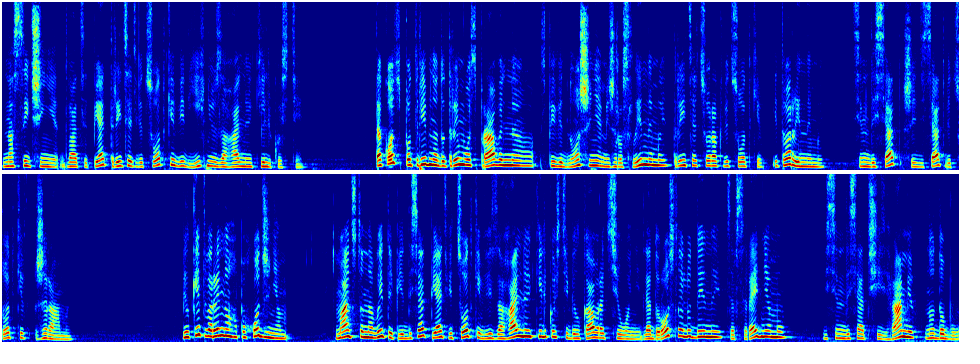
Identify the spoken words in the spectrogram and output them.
насичені 25-30% від їхньої загальної кількості. Також потрібно дотримуватись правильного співвідношення між рослинними 30-40% і тваринними 70-60% жирами. Білки тваринного походження мають становити 55% від загальної кількості білка в раціоні. Для дорослої людини це в середньому 86 грамів на добу.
